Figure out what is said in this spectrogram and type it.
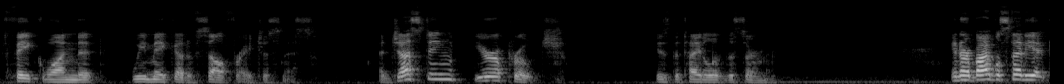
fake one that we make out of self-righteousness. Adjusting your approach is the title of the sermon. In our Bible study at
